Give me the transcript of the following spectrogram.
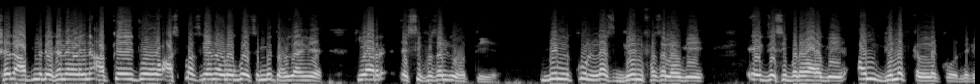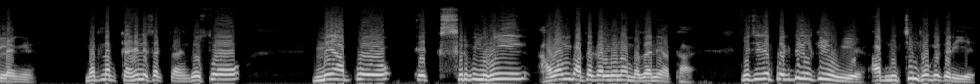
शायद आपने देखने वाले ना आपके जो आसपास के ना लोग भी सम्मित हो जाएँगे कि यार, ऐसी फ़सल भी होती है। बिल्कुल लस ग्रीन फ़सल होगी, एक जैसी बढ़वार होगी, अनगिनत कलर को निकलेंगे। मतलब कह नहीं सकता है। दोस्तों, मैं आपको एक सिर्फ़ यूँ ही हवा में बातें कर लू ना, मज़ा नहीं आता है। ये चीज़ें प्रैक्टिकल की हुई है। आप निश्चिंत होकर करिए।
